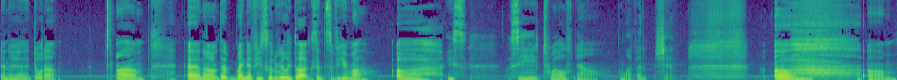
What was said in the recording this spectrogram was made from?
and her daughter. Um, and uh, that my nephew's got a really dark sense of humor. Oh, he's is he twelve now? Eleven. Shit. Oh, um,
